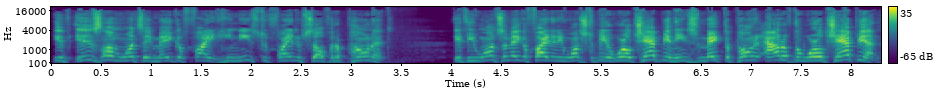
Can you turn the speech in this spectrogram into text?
If Islam wants a mega fight, he needs to find himself an opponent. If he wants to make a fight and he wants to be a world champion, he needs to make the opponent out of the world champion.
